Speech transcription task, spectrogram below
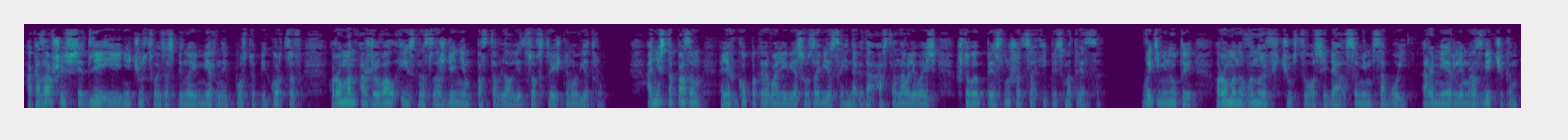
Оказавшись в седле и не чувствуя за спиной мерной поступи горцев, Роман оживал и с наслаждением поставлял лицо встречному ветру. Они с топазом легко покрывали весу завесы, иногда останавливаясь, чтобы прислушаться и присмотреться. В эти минуты Роман вновь чувствовал себя самим собой, ромерлем-разведчиком,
